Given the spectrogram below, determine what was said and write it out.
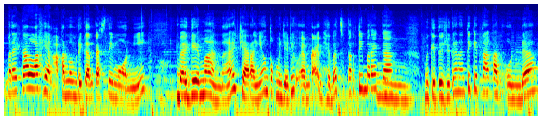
mereka lah yang akan memberikan testimoni bagaimana caranya untuk menjadi UMKM hebat seperti mereka. Hmm. Begitu juga nanti kita akan undang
